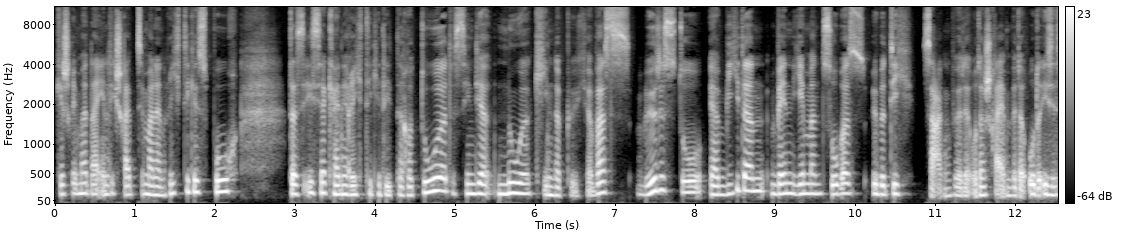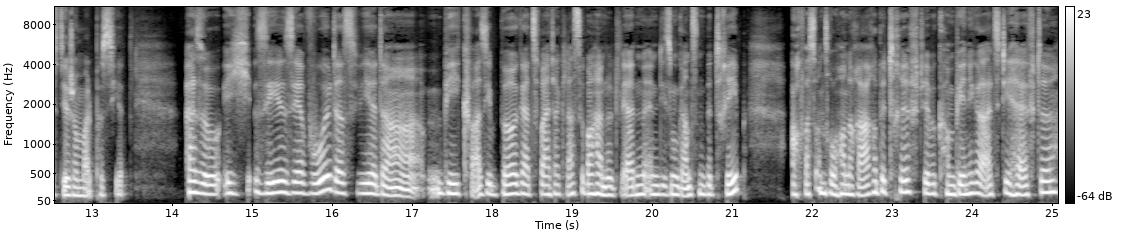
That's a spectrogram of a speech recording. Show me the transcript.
geschrieben hat, na endlich schreibt sie mal ein richtiges Buch das ist ja keine richtige Literatur, das sind ja nur Kinderbücher. Was würdest du erwidern, wenn jemand sowas über dich sagen würde oder schreiben würde? Oder ist es dir schon mal passiert? Also ich sehe sehr wohl, dass wir da wie quasi Bürger zweiter Klasse behandelt werden in diesem ganzen Betrieb. Auch was unsere Honorare betrifft, wir bekommen weniger als die Hälfte.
